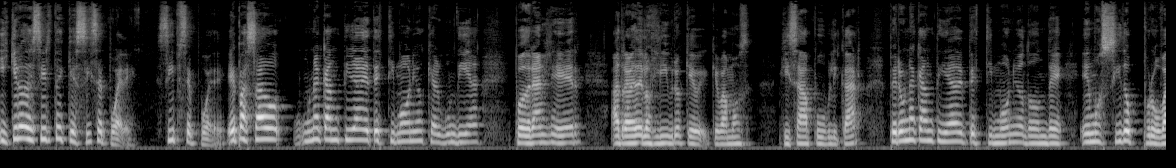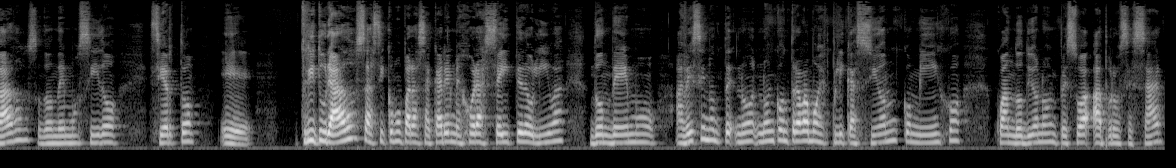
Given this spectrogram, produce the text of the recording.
Y quiero decirte que sí se puede, sí se puede. He pasado una cantidad de testimonios que algún día podrán leer a través de los libros que, que vamos quizá a publicar, pero una cantidad de testimonios donde hemos sido probados, donde hemos sido, ¿cierto? Eh, triturados, así como para sacar el mejor aceite de oliva, donde hemos, a veces no, no, encontrábamos explicación con mi hijo cuando Dios nos empezó a, procesar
